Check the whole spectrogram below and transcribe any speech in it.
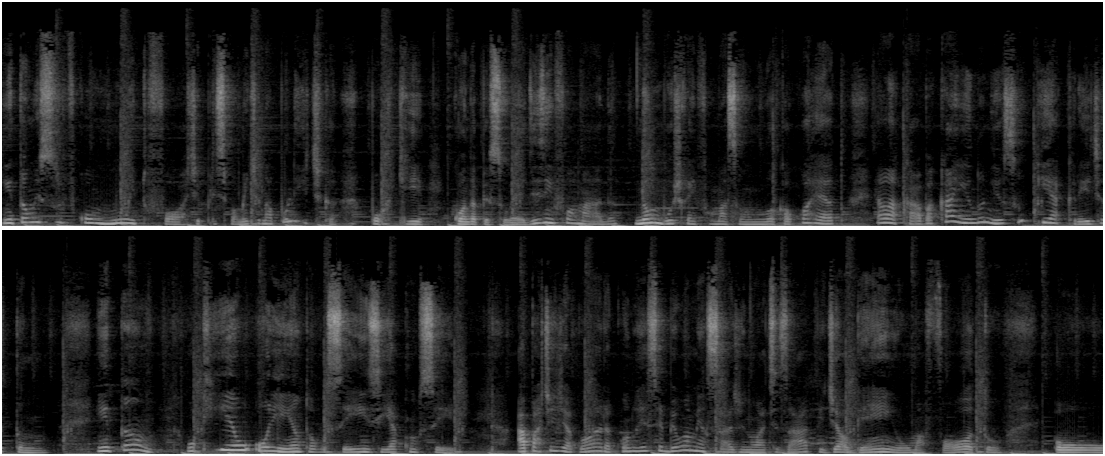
Então isso ficou muito forte, principalmente na política, porque quando a pessoa é desinformada, não busca a informação no local correto, ela acaba caindo nisso e acreditando. Então, o que eu oriento a vocês e aconselho? A partir de agora, quando receber uma mensagem no WhatsApp de alguém, ou uma foto, ou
